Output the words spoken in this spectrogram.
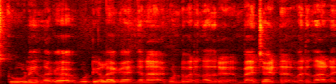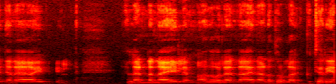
സ്കൂളിൽ നിന്നൊക്കെ കുട്ടികളെയൊക്കെ ഇങ്ങനെ കൊണ്ടുവരുന്നത് അതൊരു ബാച്ചായിട്ട് വരുന്നതാണ് ഇങ്ങനെ ലണ്ടൻ ലണ്ടനായാലും അതുപോലെ തന്നെ അതിനടുത്തുള്ള ചെറിയ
